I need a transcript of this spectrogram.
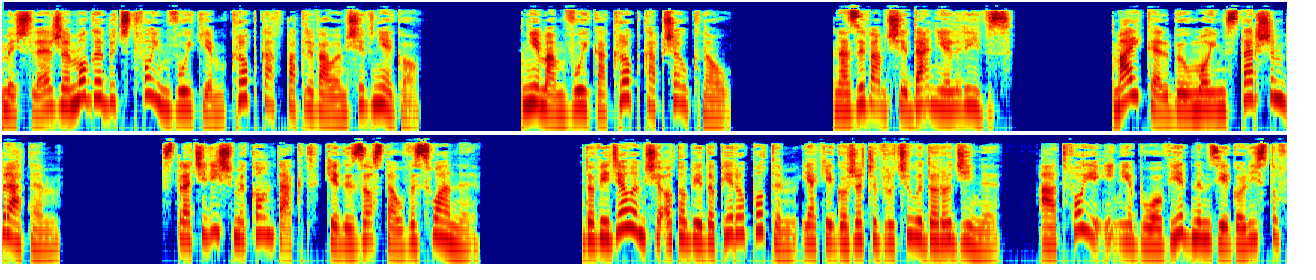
Myślę, że mogę być twoim wujkiem, kropka, wpatrywałem się w niego. Nie mam wujka, przełknął. Nazywam się Daniel Reeves. Michael był moim starszym bratem. Straciliśmy kontakt, kiedy został wysłany. Dowiedziałem się o tobie dopiero po tym, jak jego rzeczy wróciły do rodziny, a twoje imię było w jednym z jego listów.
